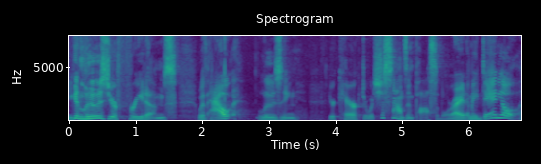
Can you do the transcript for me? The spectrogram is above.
You can lose your freedoms without losing your character, which just sounds impossible, right? I mean, Daniel,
